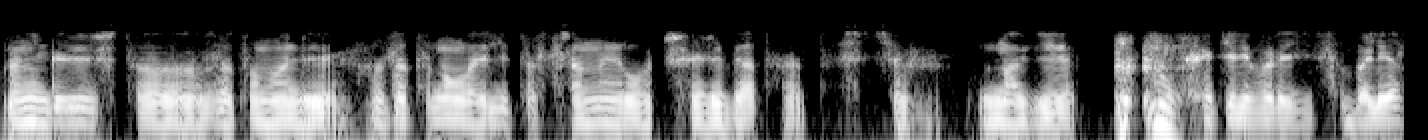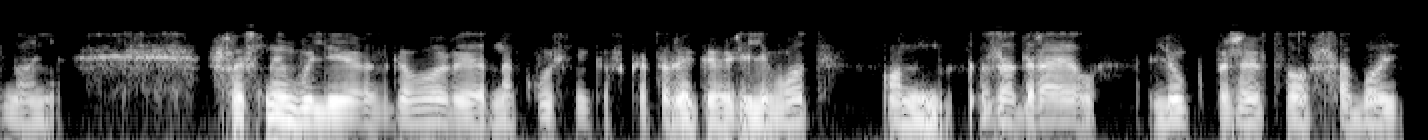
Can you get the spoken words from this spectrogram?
Они говорили, что затонули, затонула элита страны, лучшие ребята. То есть многие хотели выразить соболезнования. Слышны были разговоры однокурсников, которые говорили, вот, он задраил люк, пожертвовал собой.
